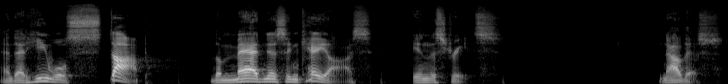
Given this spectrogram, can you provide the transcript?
and that he will stop the madness and chaos in the streets. Now, this.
